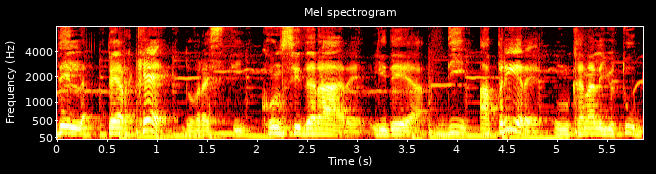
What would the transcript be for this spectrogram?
del perché dovresti considerare l'idea di aprire un canale YouTube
